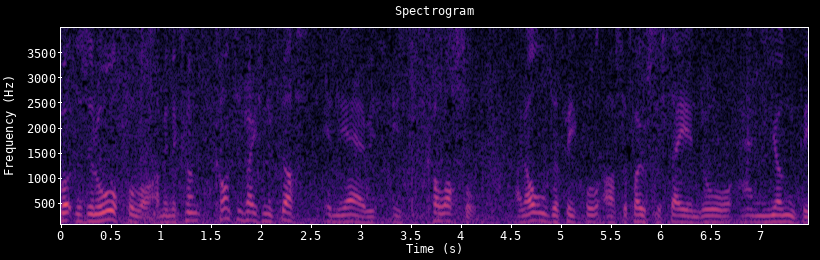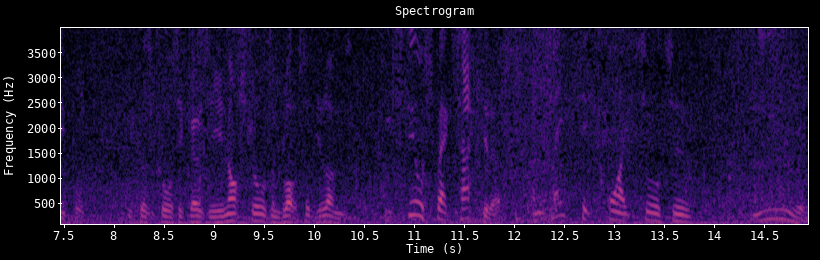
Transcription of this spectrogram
but there's an awful lot. I mean, the con- concentration of dust in the air is, is colossal, and older people are supposed to stay indoor, and young people, because of course it goes in your nostrils and blocks up your lungs. It's still spectacular, and it makes it quite sort of eerie.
